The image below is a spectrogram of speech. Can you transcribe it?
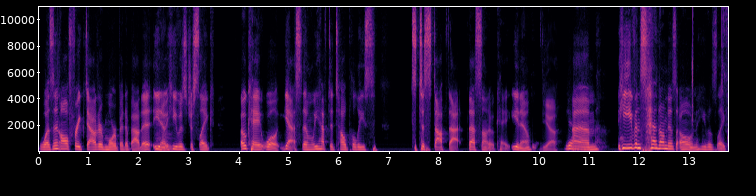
wasn't all freaked out or morbid about it you know Mhm. he was just like okay well yes then we have to tell police s- to stop that that's not okay you know Yeah. Yeah. um he even said on his own he was like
